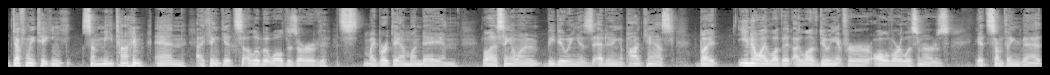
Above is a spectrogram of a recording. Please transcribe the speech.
definitely taking some me time, and I think it's a little bit well deserved. It's my birthday on Monday, and the last thing I want to be doing is editing a podcast. But you know, I love it. I love doing it for all of our listeners. It's something that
